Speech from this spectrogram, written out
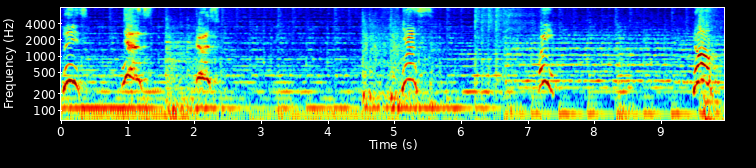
please. Yes, yes, yes. Wait. No.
